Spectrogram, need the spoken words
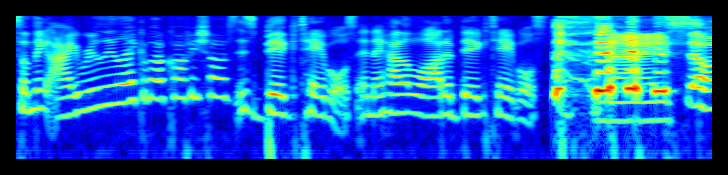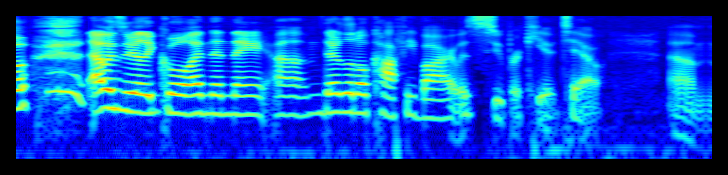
something I really like about coffee shops is big tables, and they had a lot of big tables. Nice. so that was really cool. And then they, um, their little coffee bar was super cute too. Um,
